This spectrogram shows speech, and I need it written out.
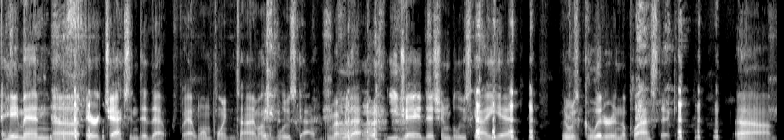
of- Hey man, uh, Eric Jackson did that at one point in time on the Blue Sky. Remember that Uh-huh. EJ edition Blue Sky he had? There was glitter in the plastic. Um,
